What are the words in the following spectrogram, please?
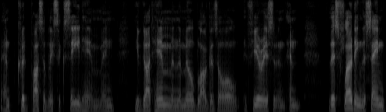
and could possibly succeed him, and you've got him and the milbloggers all furious and, and this floating the same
